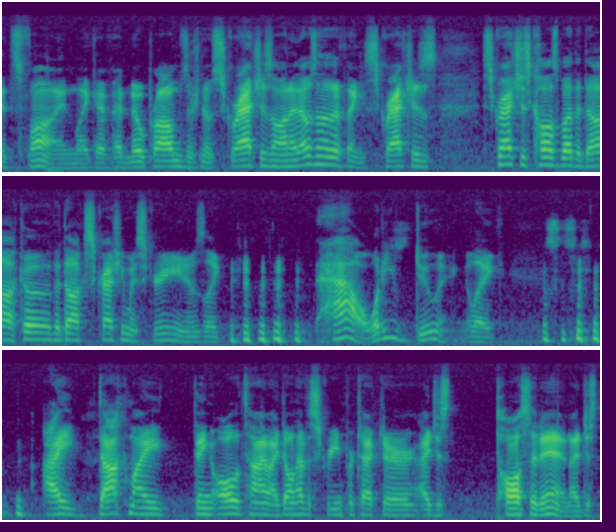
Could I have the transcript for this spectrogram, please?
it's fine. Like I've had no problems. There's no scratches on it. That was another thing. Scratches, scratches caused by the dock. Oh, the dock's scratching my screen. It was like, how? What are you doing? Like I dock my thing all the time. I don't have a screen protector. I just toss it in. I just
